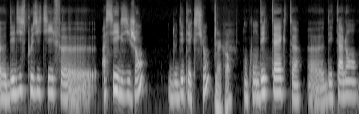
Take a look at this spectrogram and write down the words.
euh, des dispositifs euh, assez exigeants de détection. Donc, on détecte euh, des talents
